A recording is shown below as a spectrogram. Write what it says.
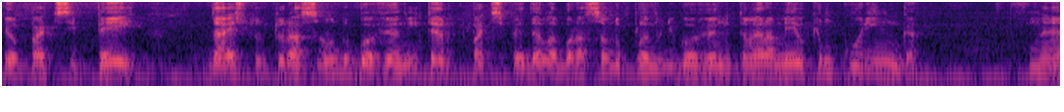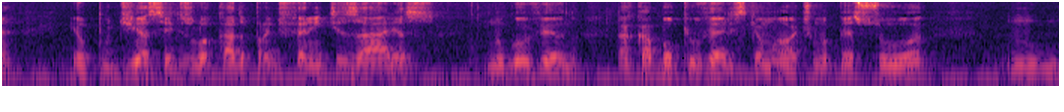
Eu participei da estruturação do governo inteiro, participei da elaboração do plano de governo, então era meio que um coringa, né? Eu podia ser deslocado para diferentes áreas no governo. Acabou que o Vélez, que é uma ótima pessoa, hum,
